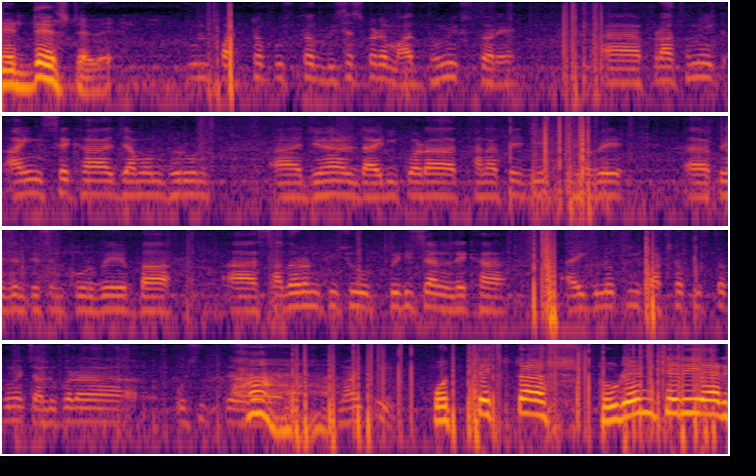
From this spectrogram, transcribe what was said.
নির্দেশ দেবে। স্কুল পাঠ্যপুস্তক বিশেষ করে মাধ্যমিক স্তরে প্রাথমিক আইন শেখা যেমন ধরুন জেনারেল ডায়েরি করা থানাতে যে কীভাবে প্রেজেন্টেশন করবে বা সাধারণ কিছু পিটিশন লেখা এইগুলো কি পাঠ্যপুস্তক্রমে চালু করা উচিত হ্যাঁ, হ্যাঁ, নয় কি? প্রত্যেকটা স্টুডেন্টেরই আর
